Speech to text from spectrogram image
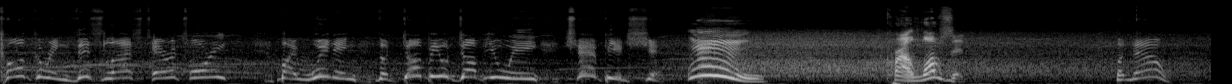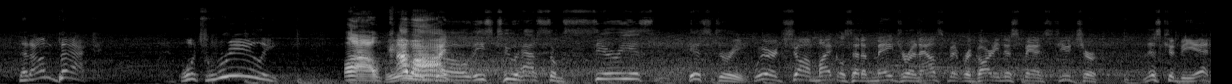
Conquering this last territory by winning the WWE Championship. Mmm. Crowd loves it. But now that I'm back, what's really Oh, come on. go. These two have some serious history. We heard Shawn Michaels had a major announcement regarding this man's future. And this could be it.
